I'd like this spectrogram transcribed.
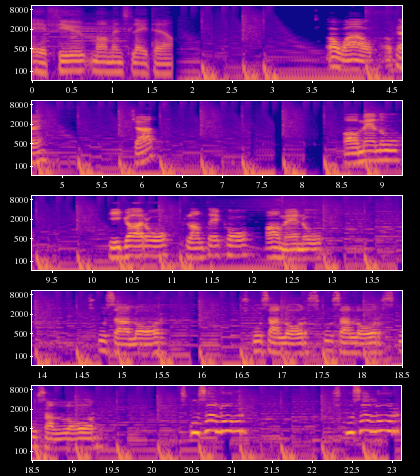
A few moments later. Oh wow, okay. Chat? Ameno. Figaro. Planteco. Ameno. Scusa lor. Scusa lor, scusa lor, scusa lor. Scusa lor! Scusa lor!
